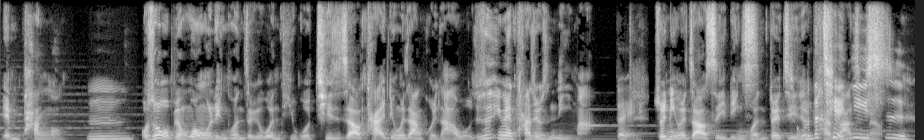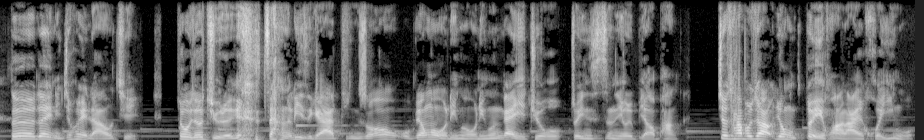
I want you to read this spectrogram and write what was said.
变胖哦。嗯，我说我不用问我灵魂这个问题，我其实知道他一定会这样回答我，就是因为他就是你嘛，对，所以你会知道自己灵魂对自己的看法怎么潜意样。识，对对对，你就会了解。所以我就举了一个 这样的例子给他听，说哦，我不用问我灵魂，我灵魂应该也觉得我最近是真的有点比较胖，就他不知道用对话来回应我，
